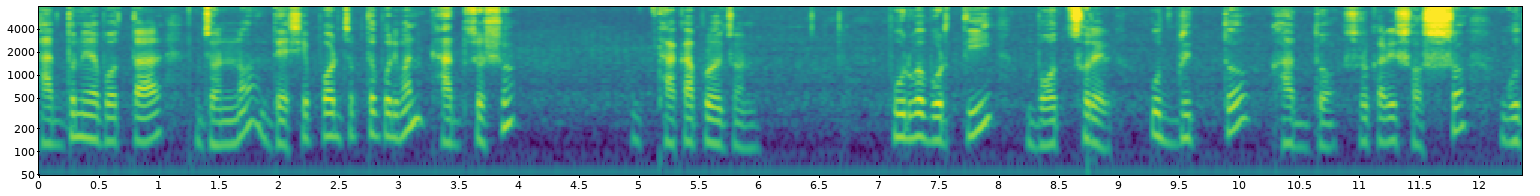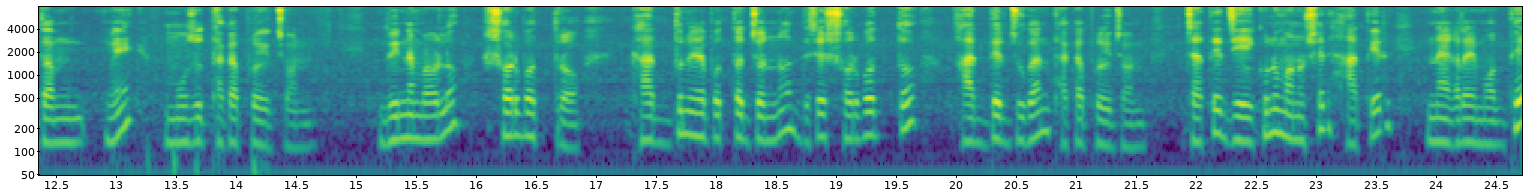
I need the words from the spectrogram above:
খাদ্য নিরাপত্তার জন্য দেশে পর্যাপ্ত পরিমাণ খাদ্যশস্য থাকা প্রয়োজন। পূর্ববর্তী বৎসরের উদ্বৃত্ত খাদ্য, সরকারি শস্য, গুদামে মজুদ থাকা প্রয়োজন। দুই নম্বর হলো সর্বত্র খাদ্য নিরাপত্তার জন্য দেশের সর্বত্র খাদ্যের যোগান থাকা প্রয়োজন, যাতে যে কোনো মানুষের হাতের নাগালের মধ্যে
